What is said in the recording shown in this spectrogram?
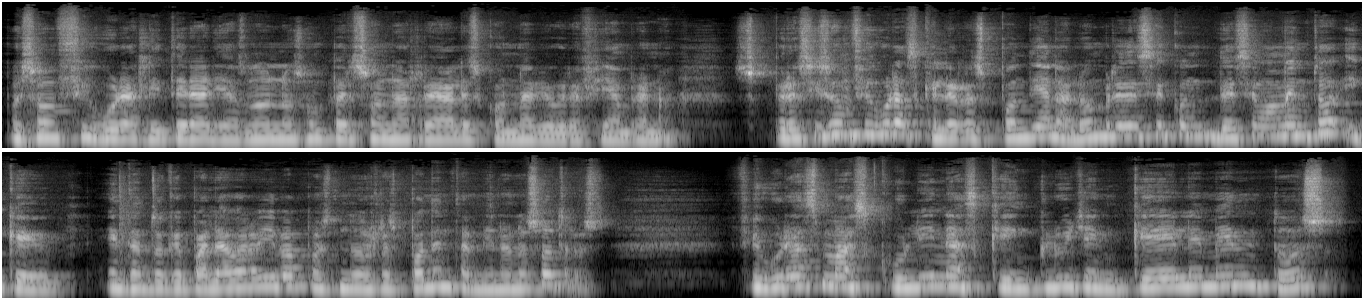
pues son figuras literarias, ¿no? no son personas reales con una biografía, hombre, no. Pero sí son figuras que le respondían al hombre de ese, de ese momento y que, en tanto que palabra viva, pues nos responden también a nosotros. Figuras masculinas que incluyen qué elementos,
